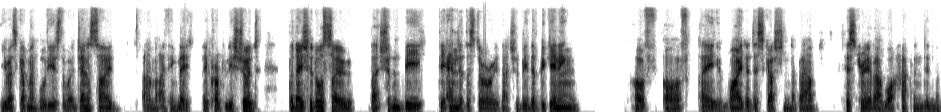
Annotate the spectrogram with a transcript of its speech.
US government will use the word genocide. Um, I think they, they probably should, but they should also, that shouldn't be the end of the story. That should be the beginning of, of a wider discussion about history, about what happened in the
